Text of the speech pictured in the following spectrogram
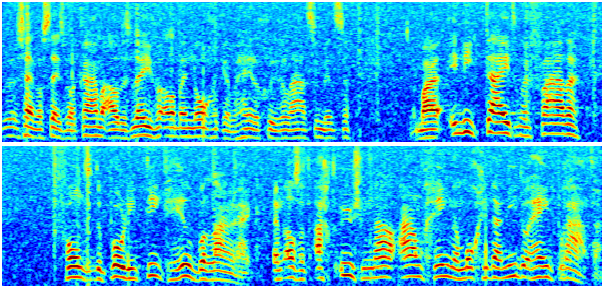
we zijn nog steeds bij elkaar, ouders leven allebei nog, ik heb een hele goede relatie met ze. Maar in die tijd, mijn vader vond de politiek heel belangrijk. En als het acht uur journaal aanging, dan mocht je daar niet doorheen praten.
